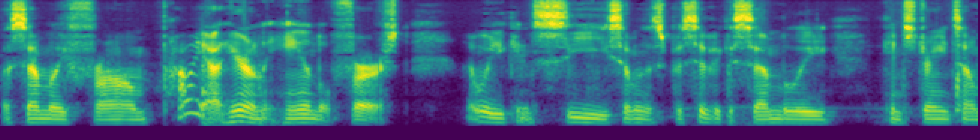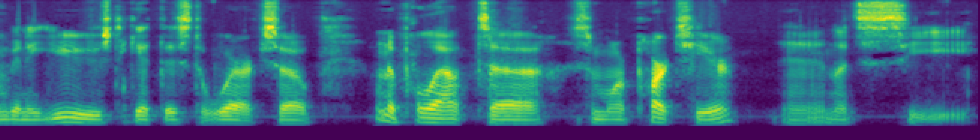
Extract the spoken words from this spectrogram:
assembly from probably out here on the handle first. That way you can see some of the specific assembly constraints I'm going to use to get this to work. So I'm going to pull out uh, some more parts here. And let's see.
